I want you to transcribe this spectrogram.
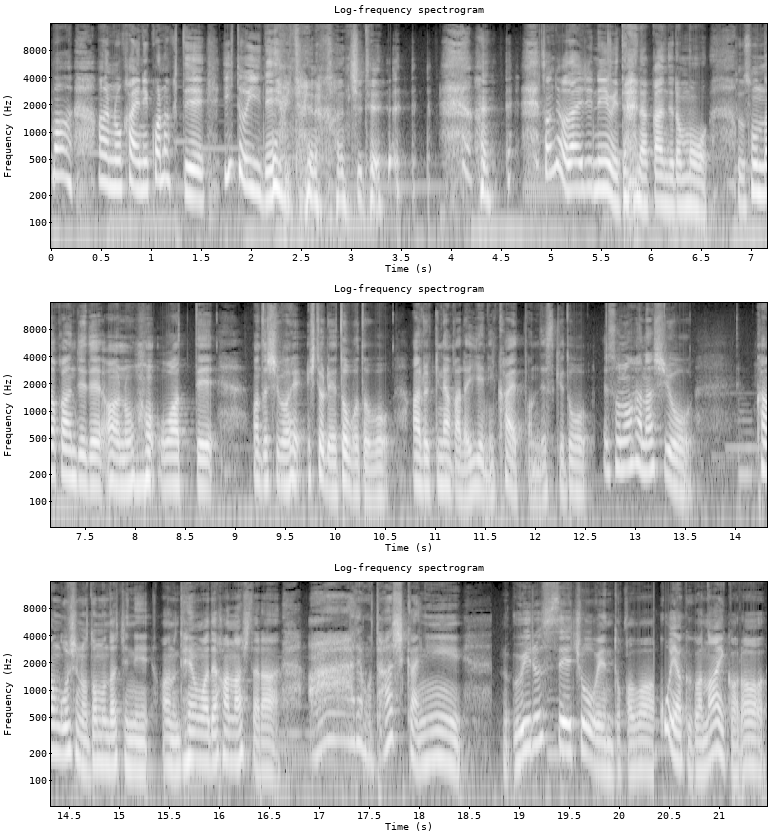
まあ、あの、買いに来なくていいといい ね、みたいな感じで。そんでは大事に、みたいな感じのもう、そんな感じで、あの、終わって、私は一人でとぼとぼ歩きながら家に帰ったんですけど、その話を看護師の友達にあの電話で話したら、ああ、でも確かに、ウイルス性腸炎とかは抗薬がないから、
